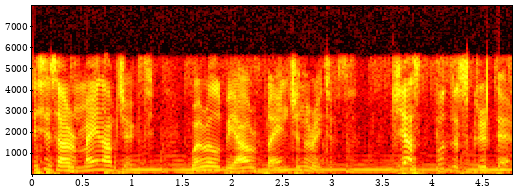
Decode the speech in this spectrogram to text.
This is our main object, where will be our plane generated. Just put the script there.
